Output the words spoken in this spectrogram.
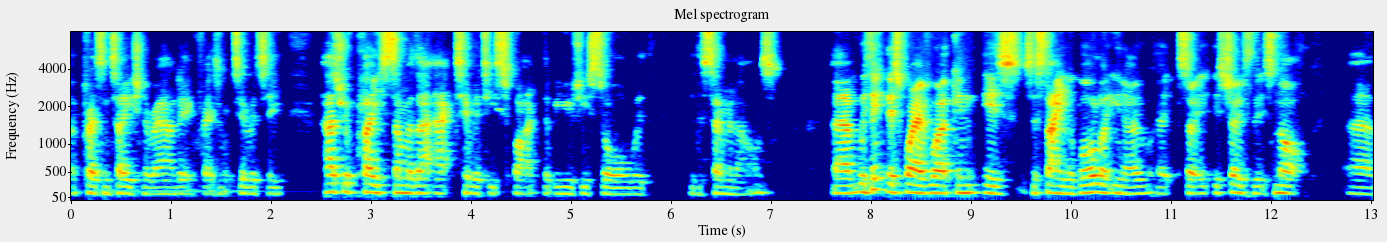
a presentation around it, creating some activity, has replaced some of that activity spike that we usually saw with, with the seminars. Um, we think this way of working is sustainable, you know, so it, it, shows that it's not uh,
